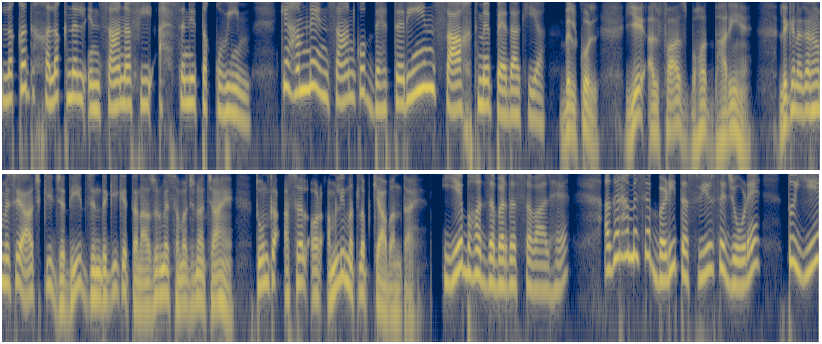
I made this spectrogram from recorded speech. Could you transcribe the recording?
لقد خلقنا الانسان فی احسن تقویم کہ ہم نے انسان کو بہترین ساخت میں پیدا کیا۔ بالکل یہ الفاظ بہت بھاری ہیں۔ لیکن اگر ہم اسے آج کی جدید زندگی کے تناظر میں سمجھنا چاہیں تو ان کا اصل اور عملی مطلب کیا بنتا ہے؟ یہ بہت زبردست سوال ہے۔ اگر ہم اسے بڑی تصویر سے جوڑیں تو یہ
